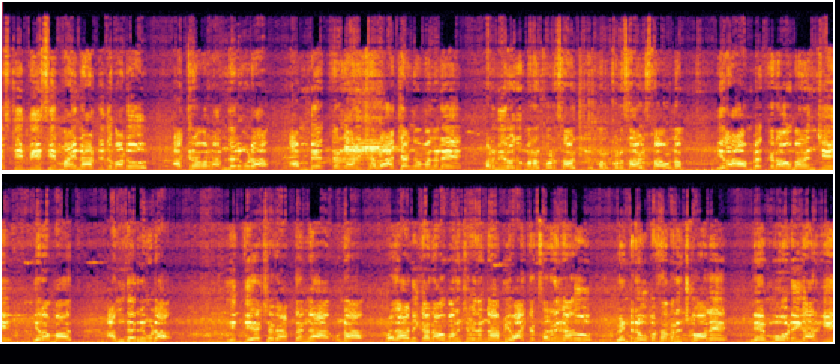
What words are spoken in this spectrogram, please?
ఎస్టీ బీసీ మైనార్టీతో పాటు అగ్రవర్ణ అందరూ కూడా అంబేద్కర్ గారు ఇచ్చిన రాజ్యాంగం వల్లనే మనం ఈరోజు మనం కొనసాగి మనం కొనసాగిస్తూ ఉన్నాం. ఇలా అంబేద్కర్ అవమానించి ఇలా మా అందరినీ కూడా ఈ దేశవ్యాప్తంగా ఉన్న ప్రధానికాన్ని అవమానించే విధంగా మీ వాక్యం సరైన కాదు. వెంటనే ఉపసంహరించుకోవాలి. నేను మోడీ గారికి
